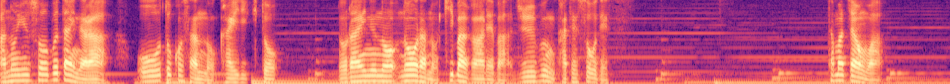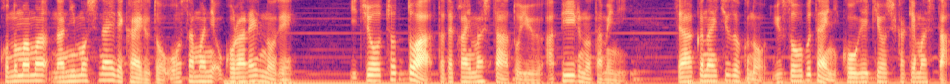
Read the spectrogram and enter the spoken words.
あの輸送部隊なら大男さんの怪力と野良犬のノーラの牙があれば十分勝てそうです。たまちゃんはこのまま何もしないで帰ると王様に怒られるので一応ちょっとは戦いましたというアピールのために邪悪な一族の輸送部隊に攻撃を仕掛けました。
